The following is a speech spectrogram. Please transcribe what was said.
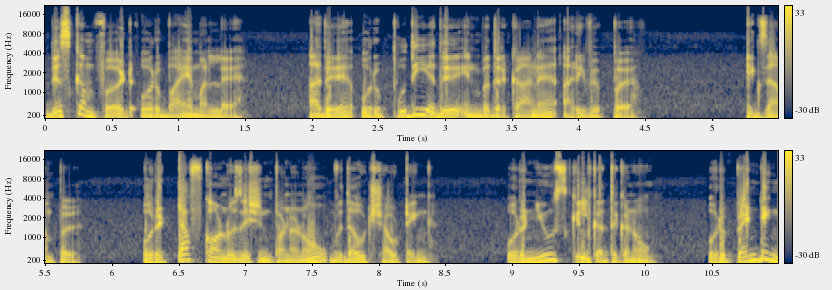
டிஸ்கம்ஃபர்ட் ஒரு பயம் அல்ல. அது ஒரு புதியது என்பதற்கான அறிவிப்பு. எக்ஸாம்பிள் ஒரு டஃப் கான்வர்சேஷன் பண்ணணும் விதவுட் ஷவுட்டிங் ஒரு நியூ ஸ்கில் கற்றுக்கணும் ஒரு பெண்டிங்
